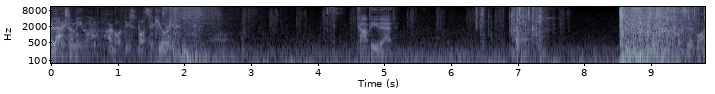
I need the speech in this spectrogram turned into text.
Relax, amigo. I got this spot secured. Copy that. Zipline.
